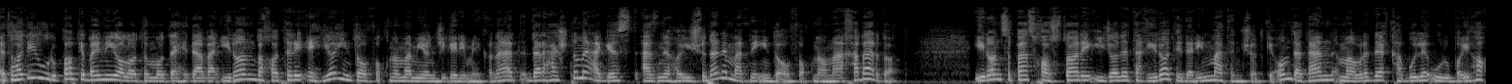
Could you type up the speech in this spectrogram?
اتحادیه اروپا که بین ایالات متحده و ایران به خاطر احیای این توافقنامه میانجیگری می کند در 8 اگست از نهایی شدن متن این توافقنامه خبر داد. ایران سپس خواستار ایجاد تغییراتی در این متن شد که عمدتا مورد قبول اروپایی ها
